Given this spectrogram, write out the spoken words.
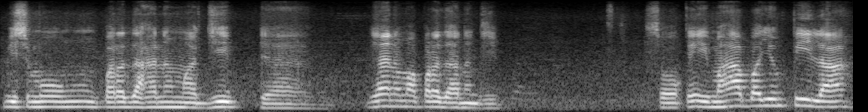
mismong paradahan ng mga jeep. Yan. Yan ang mga paradahan ng jeep. So, okay, mahaba yung pila.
